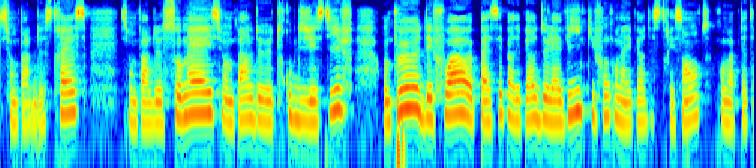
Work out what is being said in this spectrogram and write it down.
si on parle de stress, si on parle de sommeil, si on parle de troubles digestifs, on peut des fois passer par des périodes de la vie qui font qu'on a des périodes stressantes, qu'on va peut-être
